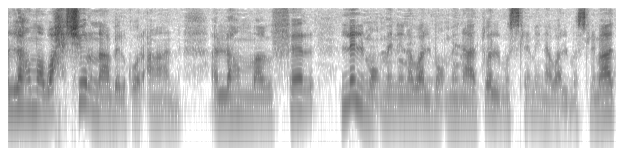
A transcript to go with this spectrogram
اللہم وحشرنا بالقرآن. اللہم اغفر للمؤمنین والمؤمنات والمسلمین والمسلمات.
